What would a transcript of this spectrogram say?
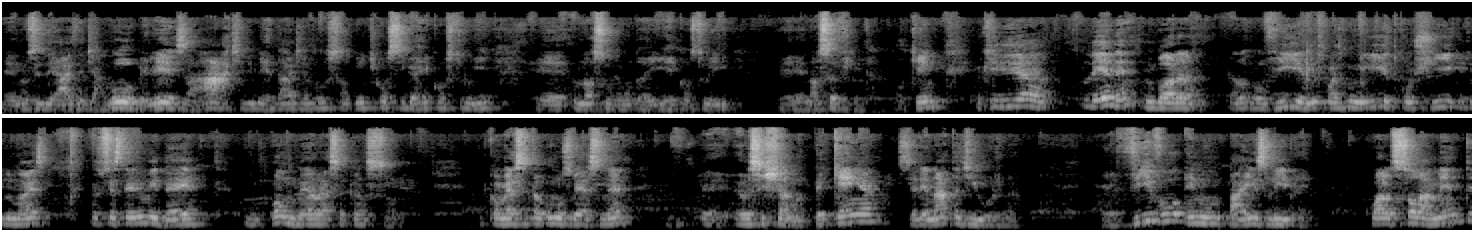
é, nos ideais né, de amor, beleza, arte, liberdade, revolução, que a gente consiga reconstruir é, o nosso mundo aí, reconstruir é, nossa vida, ok? Eu queria ler, né, embora ela ouvia, muito mais bonito, com chique e tudo mais, para vocês terem uma ideia do quão bela é essa canção. Começa então com os versos, né? É, ela se chama Pequena Serenata Diurna. É, Vivo em um país livre, qual solamente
